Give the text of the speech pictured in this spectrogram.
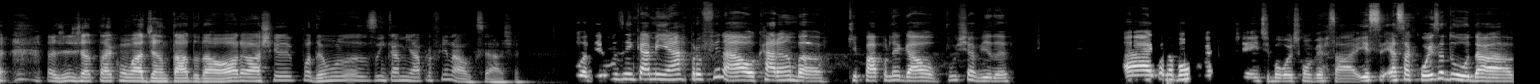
A gente já tá com o adiantado da hora, eu acho que podemos encaminhar para o final, o que você acha? Podemos encaminhar para o final. Caramba, que papo legal. Puxa vida. Ai, quando é bom conversar gente boa de conversar. Esse- essa coisa do da.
